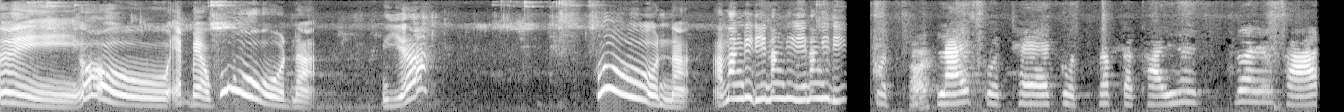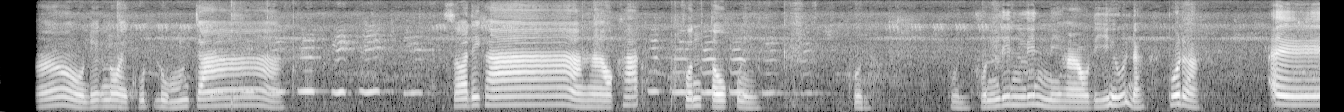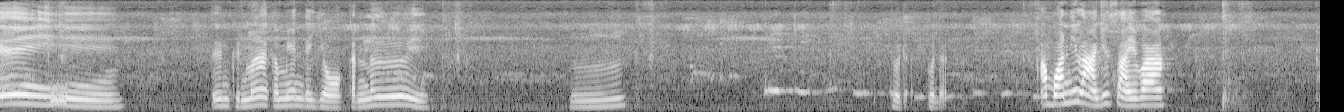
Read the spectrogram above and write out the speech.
นี่ โอ้ แอบแบวพูดน่ะยะพูดน่ะอะนั่งดีๆนั่งดีๆนั่งดีกดฮะไลค์กดแชร์กดซับสไครต์ให้ด้วยนะคะๆอ้าวเด็กหน่อยขุดหลุมจ้า สวัสดีค่ะ หาวคักฝนตกนี่ฝนฝนฝนลิ้นลิ้นนี่หาวดีอยู่นะพูดอะ เอ้ย ตื่นขึ้นมากก็แม่นได้หยอกกันเลยหืมพูดอะพูดอะเอาบอลนี่หลาอยู่ใส่วะ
